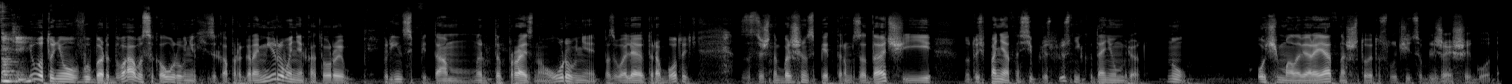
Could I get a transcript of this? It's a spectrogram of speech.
Okay. И вот у него выбор два высокоуровневых языка программирования, которые, в принципе, там enterprise уровня позволяют работать с достаточно большим спектром задач. И, ну, то есть, понятно, C++ никогда не умрет. Ну, очень маловероятно, что это случится в ближайшие годы.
